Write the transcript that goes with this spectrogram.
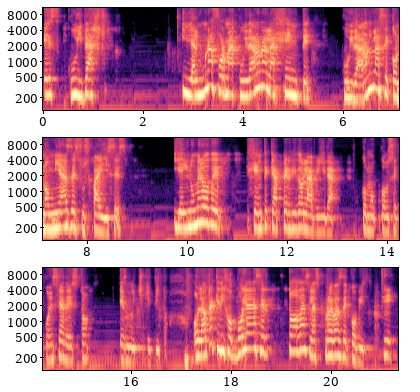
es cuidar. Y de alguna forma cuidaron a la gente, cuidaron las economías de sus países y el número de gente que ha perdido la vida como consecuencia de esto es muy chiquitito. O la otra que dijo, voy a hacer todas las pruebas de COVID. Sí.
